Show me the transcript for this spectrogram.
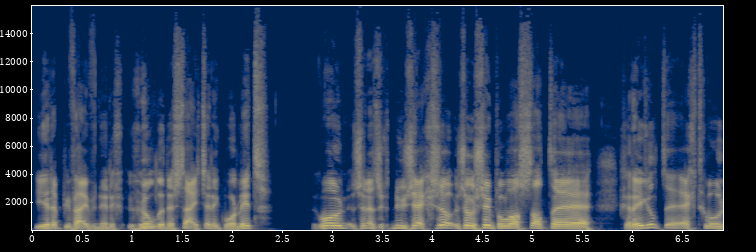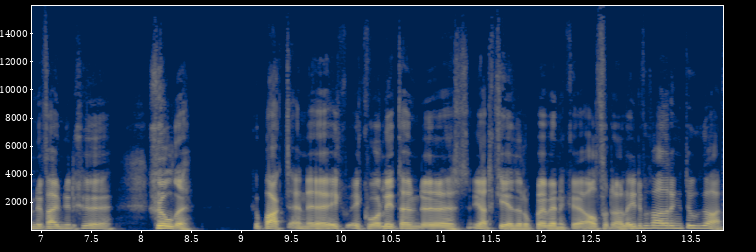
Hier heb je 35 gulden destijds en ik word lid. Gewoon, zoals ik het nu zeg, zo, zo simpel was dat geregeld. echt gewoon de 35 gulden gepakt. En uh, ik, ik word lid en uh, ja, de keer erop ben ik uh, al voor de ledenvergaderingen toegegaan.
